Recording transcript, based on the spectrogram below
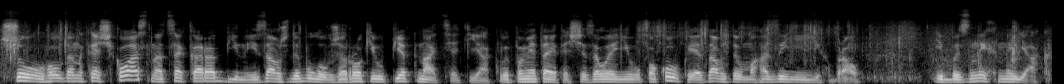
що Golden Catch класно, це карабіни. І завжди було вже років 15 як. Ви пам'ятаєте, ще зелені упаковки, я завжди в магазині їх брав. І без них ніяк.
